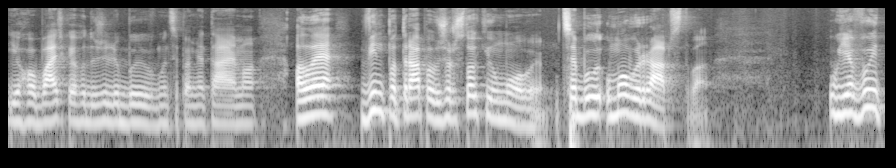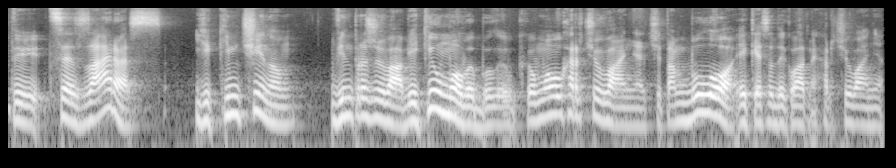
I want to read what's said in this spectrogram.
Його батько його дуже любив, ми це пам'ятаємо. Але він потрапив в жорстокі умови. Це були умови рабства. Уявити це зараз, яким чином він проживав, які умови були, умови харчування, чи там було якесь адекватне харчування,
